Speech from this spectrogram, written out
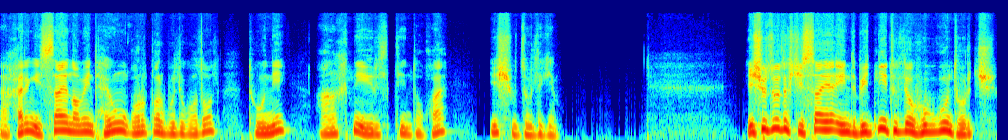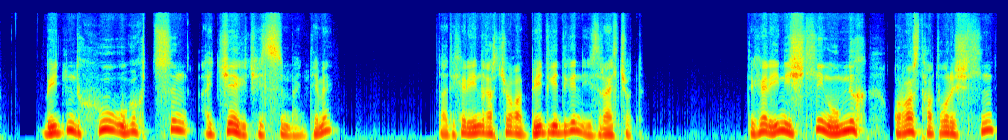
Харин Исаи номын 53 дугаар бүлэг бол түүний анхны ирэлтийн тухай иш үзүүлэг юм. Иш үзүүлэгч Исая энд бидний төлөө хөвгүүн төрж бидэнд хүү өгөгдсөн ажээ гэж хэлсэн байна, тийм ээ. За тэгэхээр энд гарч байгаа бид гэдэг нь Израильчууд. Тэгэхээр энэ ишлэлийн өмнөх 3-5 дугаар ишлэл нь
